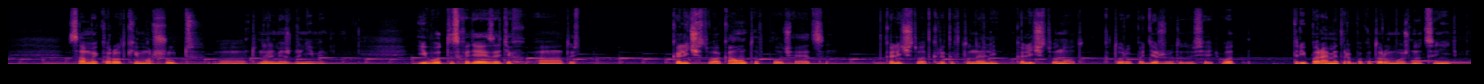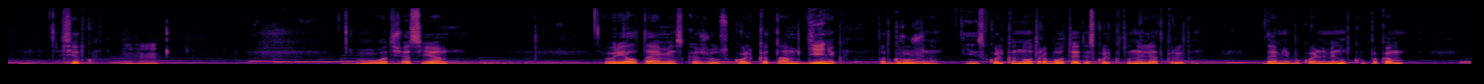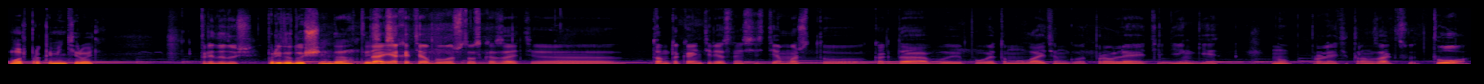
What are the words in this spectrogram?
самый короткий маршрут, э, туннель между ними. И вот исходя из этих, а, то есть количество аккаунтов получается, количество открытых туннелей, количество нод, которые поддерживают эту сеть. Вот три параметра, по которым можно оценить сетку. Мгм. Вот, сейчас я в реал-тайме скажу, сколько там денег подгружено, и сколько нот работает, и сколько туннелей открыто. Дай мне буквально минутку, пока можешь прокомментировать Предыдущий. предыдущий, да, Да, тезис. я хотел бы вот что сказать. Э, Там такая интересная система, что когда вы по этому лайтингу отправляете деньги, ну, отправляете транзакцию, то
